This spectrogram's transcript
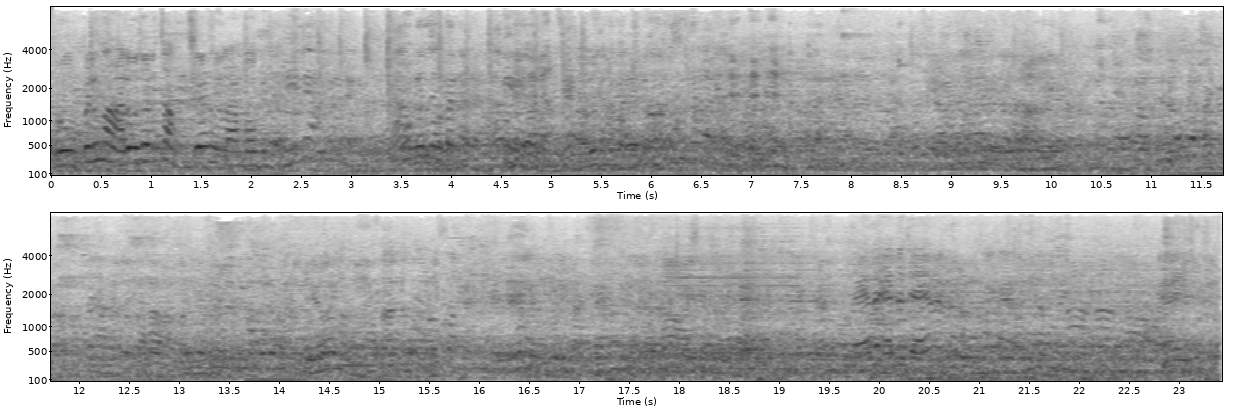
ഗ്രൂപ്പിൽ നാല് ഒരു ചർച്ചയാണ് റാംബോക്കിന്റെ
